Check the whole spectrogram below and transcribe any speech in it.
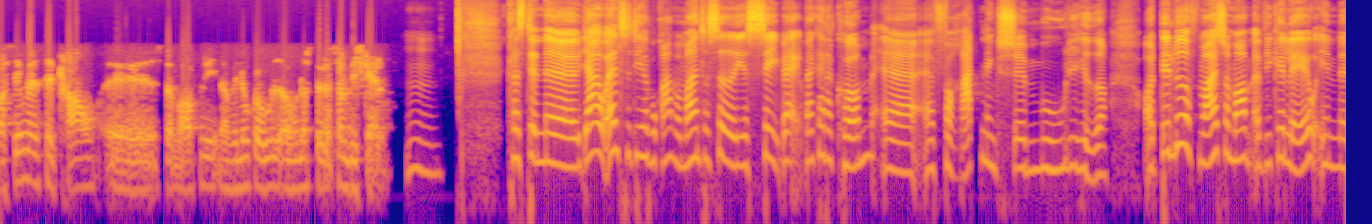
at simpelthen sætte krav øh, som offentlig, når vi nu går ud og understøtter, som vi skal. Mm. Christian, øh, jeg er jo altid de her programmer meget interesseret i at se, hvad, hvad kan der komme af, af forretningsmuligheder. Og det lyder for mig som om, at vi kan lave en uh,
